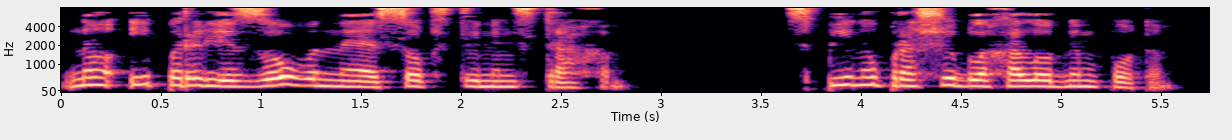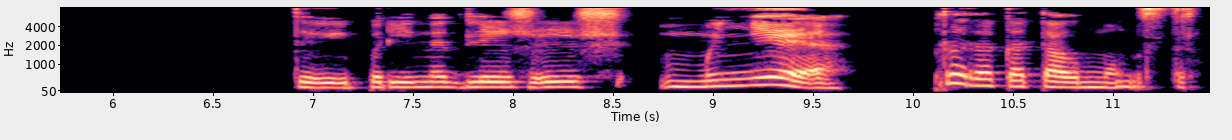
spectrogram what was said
но и парализованная собственным страхом. Спину прошибло холодным потом. «Ты принадлежишь мне!» — пророкотал монстр.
